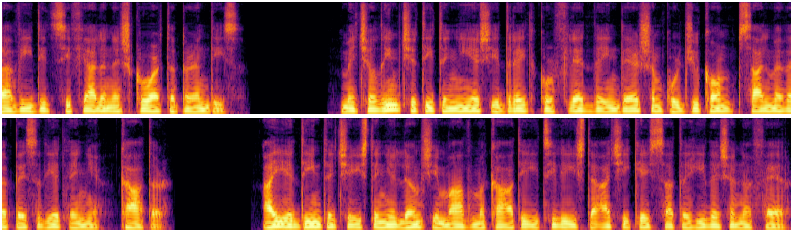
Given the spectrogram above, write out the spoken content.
Davidit si fjalën e shkruar të Perëndisë. Me qëllim që ti të njihesh i drejtë kur flet dhe i ndershëm kur gjykon, Psalmeve pesëdhjetë e një, katër. Ai e dinte që ishte një lëmsh i madh mëkati i cili ishte aq i keq sa të hidheshe në ferr,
